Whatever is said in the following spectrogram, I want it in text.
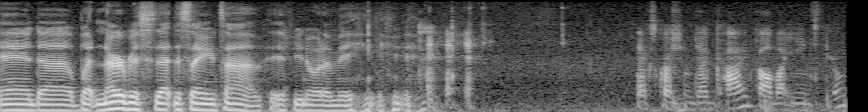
and uh, but nervous at the same time, if you know what I mean. Next question, Doug Kyed, followed by Ian Steele.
